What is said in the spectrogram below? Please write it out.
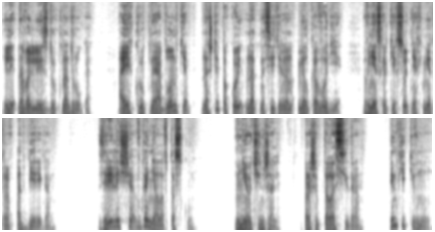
или навалились друг на друга, а их крупные обломки нашли покой на относительном мелководье, в нескольких сотнях метров от берега. Зрелище вгоняло в тоску. «Мне очень жаль», – прошептала Сидра. Пинки кивнул.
